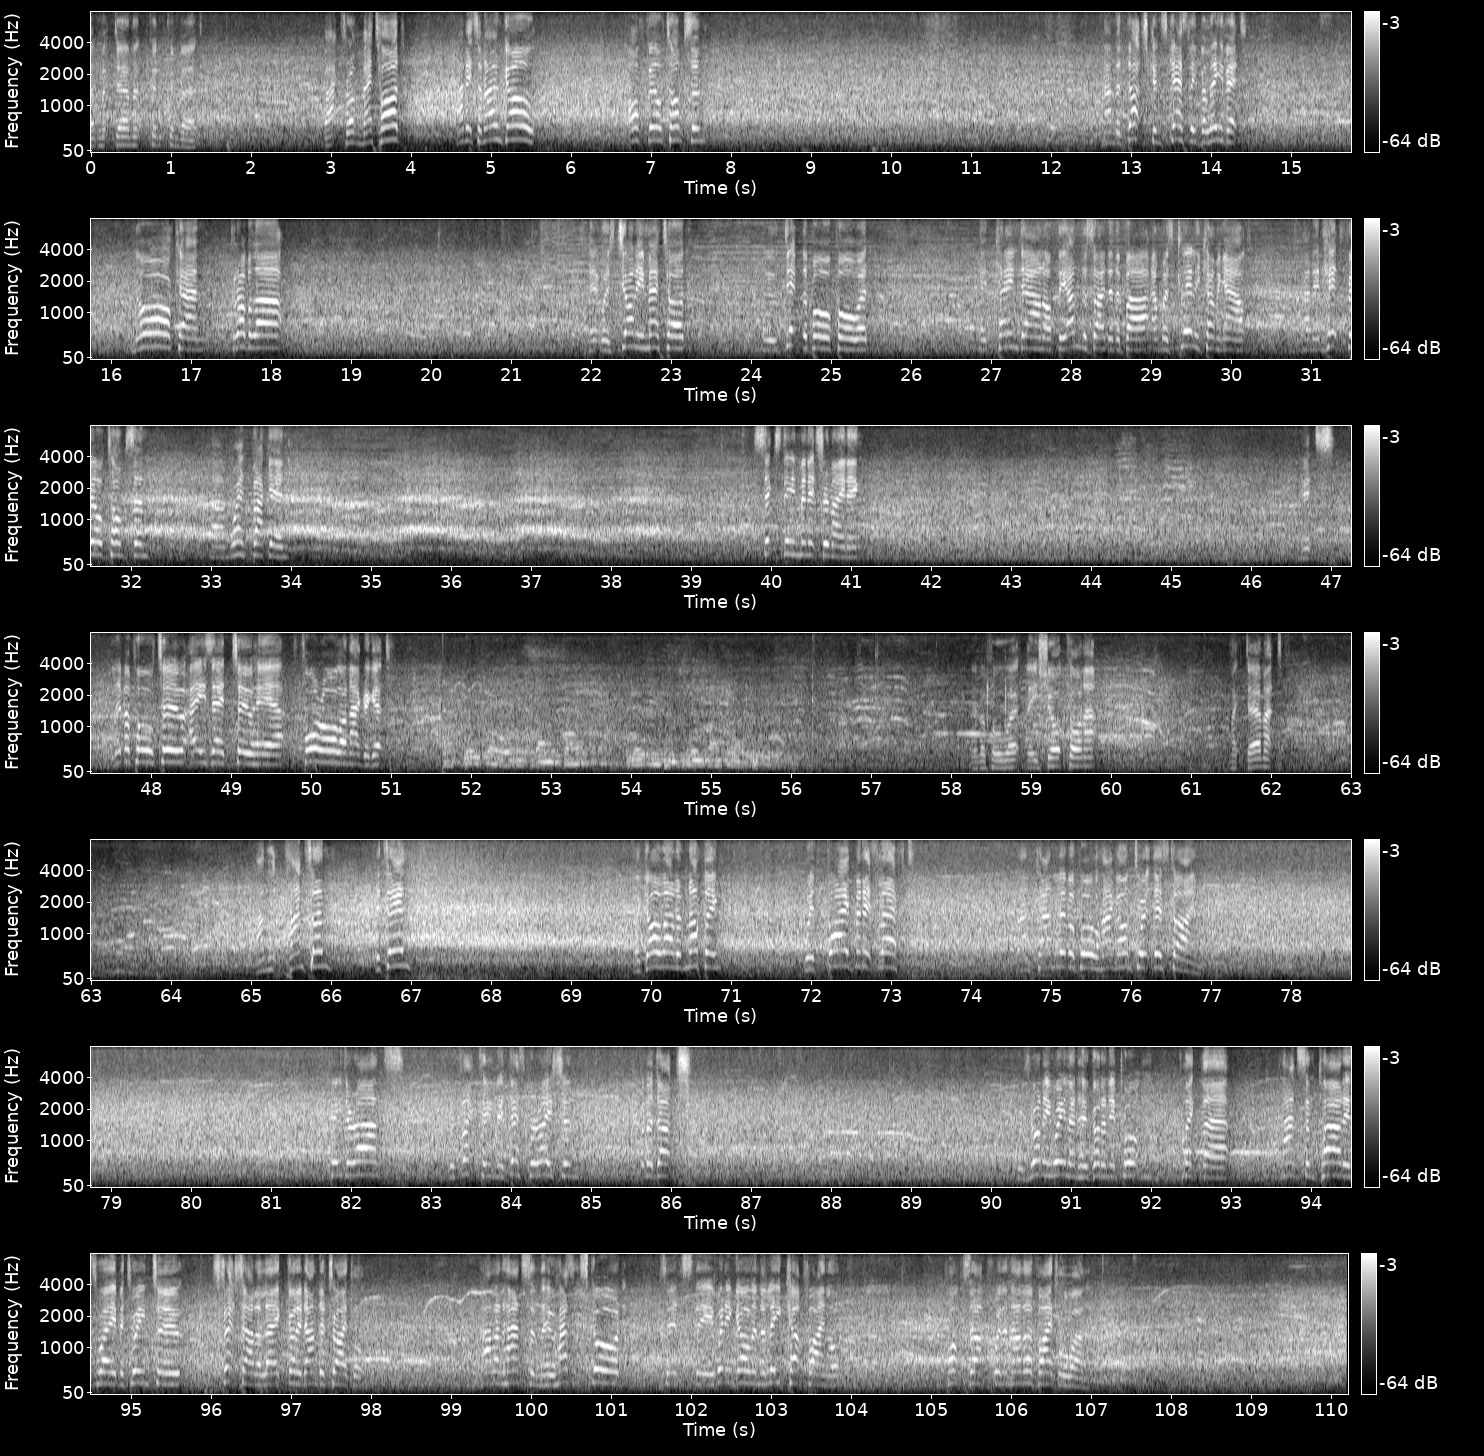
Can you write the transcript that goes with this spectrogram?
that McDermott couldn't convert. Back from Metgod, and it's an own goal off Phil Thompson. And the Dutch can scarcely believe it. Nor can Grobbelaar. It was Johnny Metgod who dipped the ball forward. It came down off the underside of the bar and was clearly coming out. And it hit Phil Thompson and went back in. Sixteen minutes remaining. It's Liverpool 2, AZ 2 here, 4 all on aggregate. Liverpool work the short corner. McDermott. And Hansen, it's in. A goal out of nothing with five minutes left. Can Liverpool hang on to it this time? Peter Arntz reflecting the desperation for the Dutch. It was Ronnie Whelan who got an important flick there. Hansen powered his way between two, stretched out a leg, got it under Treijtel. Alan Hansen, who hasn't scored since the winning goal in the League Cup final, pops up with another vital one.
